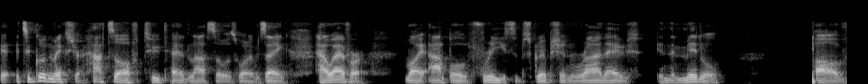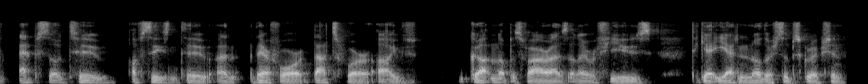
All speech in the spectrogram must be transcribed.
it's a good mixture. Hats off to Ted Lasso is what I'm saying. However, my Apple free subscription ran out in the middle of episode two of season two, and therefore that's where I've gotten up as far as, and I refuse to get yet another subscription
